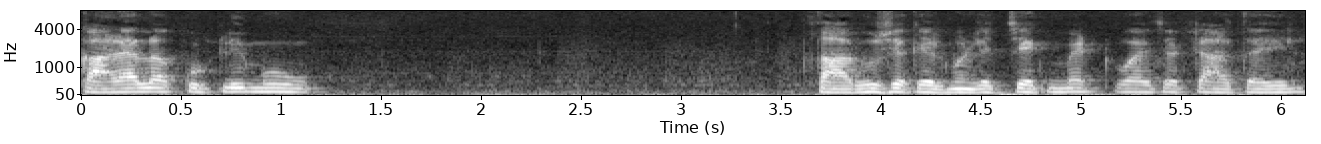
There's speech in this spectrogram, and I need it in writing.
काळ्याला कुठली मूव तारू शकेल म्हणजे चेकमेट व्हायचं टाळता येईल.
